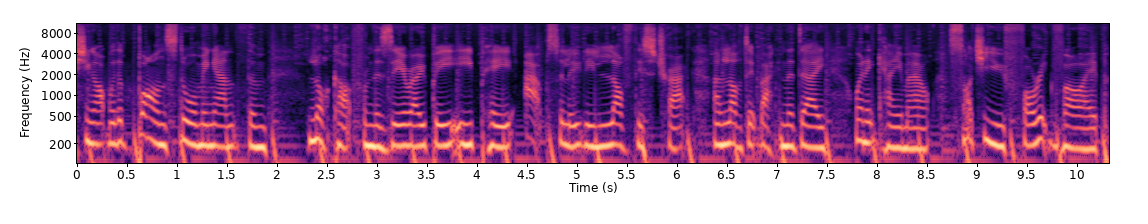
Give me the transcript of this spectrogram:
Finishing up with a barnstorming anthem. Lock Up from the Zero B EP. Absolutely love this track and loved it back in the day when it came out. Such a euphoric vibe.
